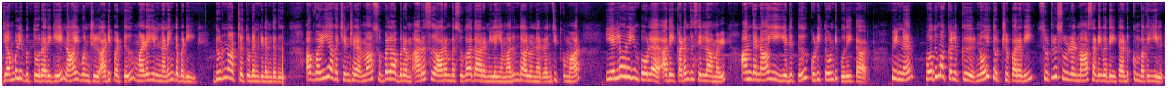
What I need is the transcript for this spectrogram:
ஜம்புலிபுத்தூர் அருகே நாய் ஒன்று அடிபட்டு மழையில் நனைந்தபடி துர்நாற்றத்துடன் கிடந்தது. அவ்வழியாக சென்ற மா. சுப்பலாபுரம் அரசு ஆரம்ப சுகாதார நிலைய மருந்தாளுநர் ரஞ்சித்குமார் எல்லோரையும் போல அதை கடந்து செல்லாமல் அந்த நாயை எடுத்து குழி தோண்டி புதைத்தார். பின்னர் பொதுமக்களுக்கு நோய் தொற்று பரவி சுற்றுச்சூழல் மாசடைவதை தடுக்கும் வகையில்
